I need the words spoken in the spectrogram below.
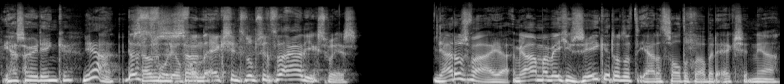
Ja, zou je denken? Ja, dat is Zouden het ze- voordeel van de Action ten opzichte van AliExpress. Ja, dat is waar, ja. Ja, maar weet je zeker dat het... Ja, dat zal toch wel bij de Action, ja.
